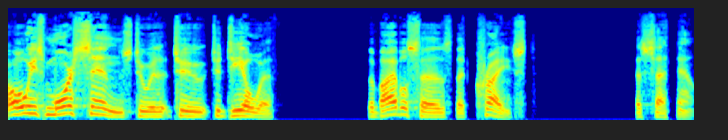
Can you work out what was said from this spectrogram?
always more sins to, to, to deal with. The Bible says that Christ has sat down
